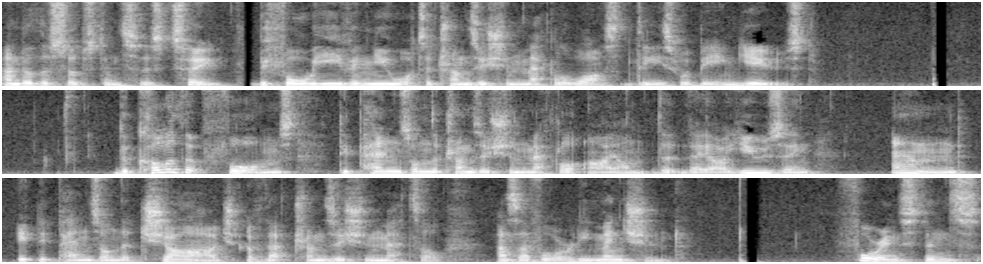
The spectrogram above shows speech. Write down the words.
and other substances too. Before we even knew what a transition metal was, these were being used. The colour that forms depends on the transition metal ion that they are using, and it depends on the charge of that transition metal, as I've already mentioned. For instance,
